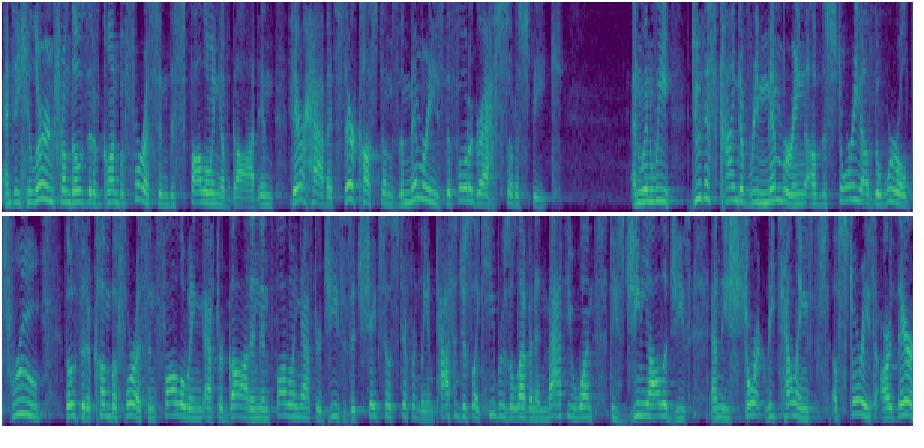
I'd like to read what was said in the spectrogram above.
and to learn from those that have gone before us in this following of God, in their habits, their customs, the memories, the photographs, so to speak. And when we do this kind of remembering of the story of the world through those that have come before us and following after God and then following after Jesus, it shapes us differently. In passages like Hebrews 11 and Matthew 1, these genealogies and these short retellings of stories are there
